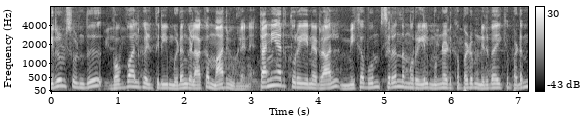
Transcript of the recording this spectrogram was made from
இருள் சூழ்ந்து வௌவால்கள் திரியும் இடங்களாக மாறியுள்ளன. தனியார் துறையினரால் மிகவும் சிறந்த முறையில் முன்னெடுக்கப்படும் நிர்வகிக்கப்படும்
